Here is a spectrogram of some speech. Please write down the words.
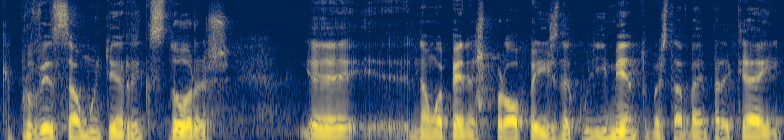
que por vezes são muito enriquecedoras, eh, não apenas para o país de acolhimento, mas também para quem,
